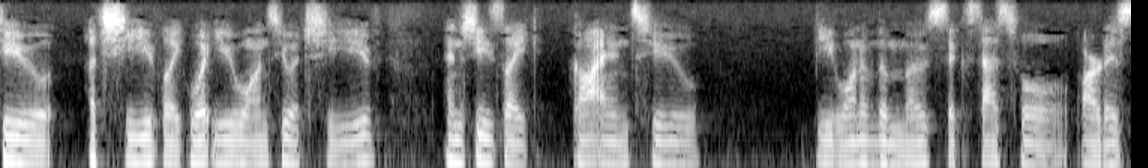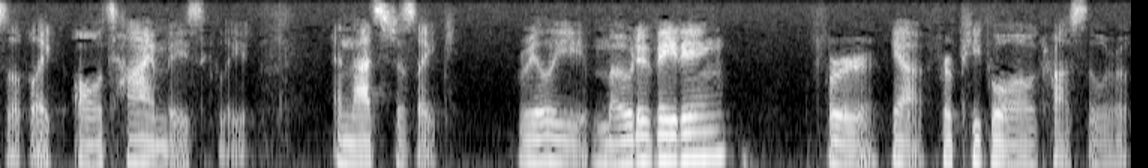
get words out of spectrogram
to achieve like what you want to achieve, and she's like gotten to be one of the most successful artists of like all time basically. And that's just like really motivating for yeah, for people all across the world.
